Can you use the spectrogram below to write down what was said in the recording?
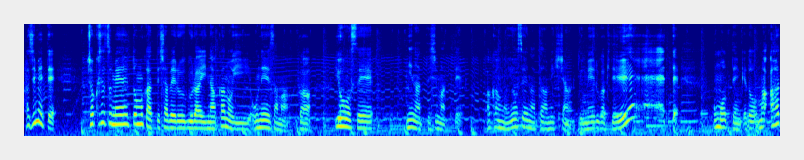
初めて直接面と向かってしゃべるぐらい仲のいいお姉様が陽性になってしまってあかんわ陽性になったわみきちゃんっていうメールが来てええー、って思ってんけどまああっ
